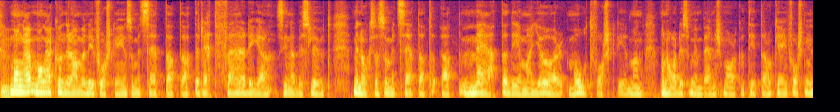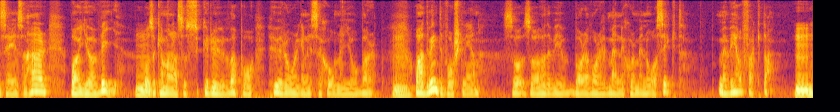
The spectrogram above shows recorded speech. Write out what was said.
många, många kunder använder ju forskningen som ett sätt att, att rättfärdiga sina beslut. Men också som ett sätt att, att mäta det man gör mot forskningen. Man, man har det som en benchmark och tittar, okej forskningen säger så här, vad gör vi? Och så kan man alltså skruva på hur organisationen jobbar. Och hade vi inte forskningen så, så hade vi bara varit människor med en åsikt. Men vi har fakta. Mm.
